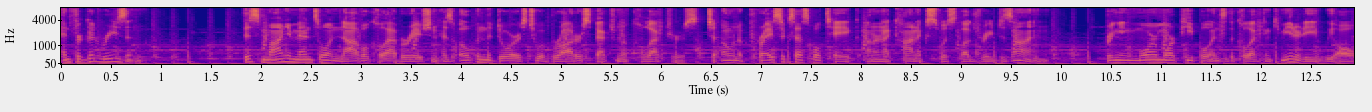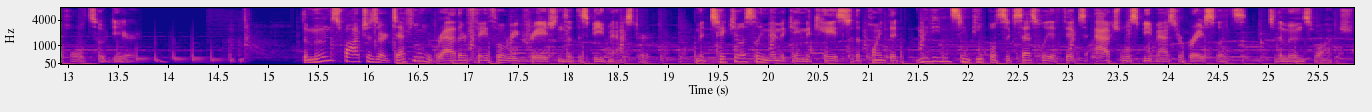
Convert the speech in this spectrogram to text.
And for good reason. This monumental and novel collaboration has opened the doors to a broader spectrum of collectors to own a price accessible take on an iconic Swiss luxury design, bringing more and more people into the collecting community we all hold so dear. The moon swatches are definitely rather faithful recreations of the Speedmaster, meticulously mimicking the case to the point that we've even seen people successfully affix actual Speedmaster bracelets to the moon swatch.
